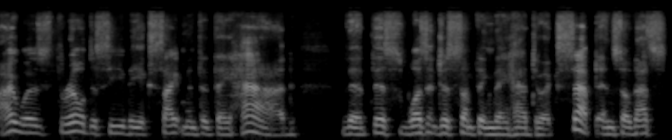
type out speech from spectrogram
I was thrilled to see the excitement that they had that this wasn't just something they had to accept. And so that's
